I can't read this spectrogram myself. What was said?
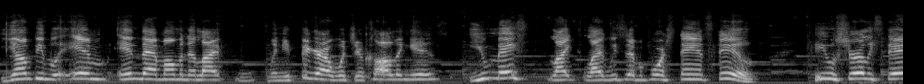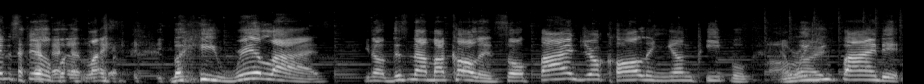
young people in in that moment in life, when you figure out what your calling is, you may like like we said before, stand still. He was surely standing still, but like but he realized, you know, this is not my calling. So find your calling, young people. All and when you find it,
